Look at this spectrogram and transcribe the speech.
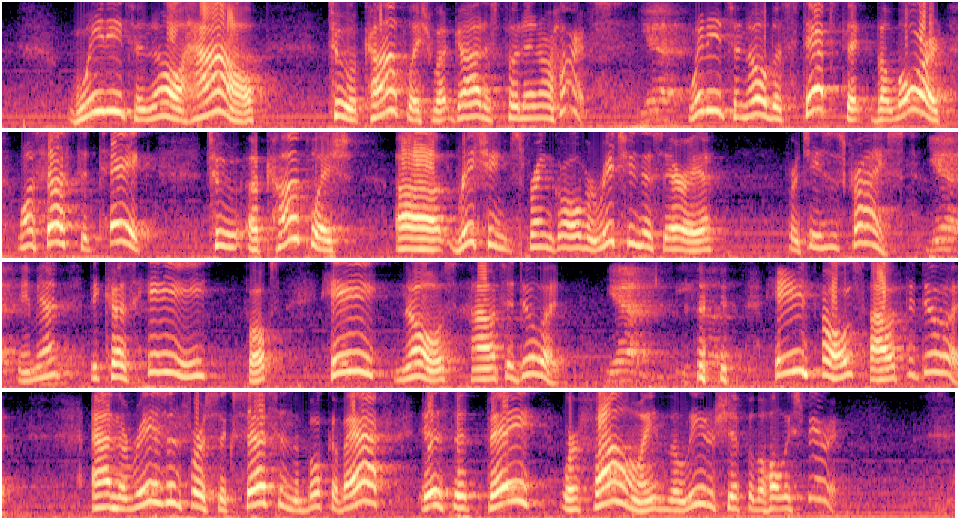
We need to know how to accomplish what God has put in our hearts. Yes. We need to know the steps that the Lord wants us to take to accomplish uh, reaching Spring Grove and reaching this area for Jesus Christ. Yes. Amen? Because He, folks, He knows how to do it. Yes. He does. he knows how to do it. And the reason for success in the book of Acts is that they were following the leadership of the Holy Spirit.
